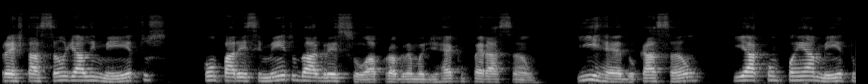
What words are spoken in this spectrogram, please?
prestação de alimentos, comparecimento do agressor a programa de recuperação e reeducação e acompanhamento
